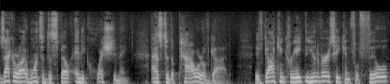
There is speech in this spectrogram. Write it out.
Zechariah wants to dispel any questioning as to the power of God. If God can create the universe, he can fulfill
